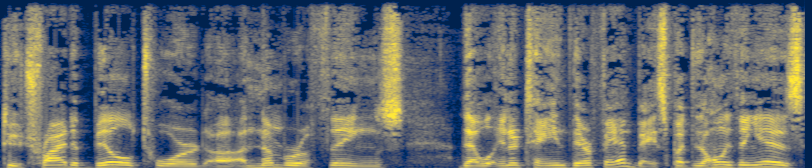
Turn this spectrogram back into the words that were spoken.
to try to build toward uh, a number of things that will entertain their fan base. But the only thing is,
